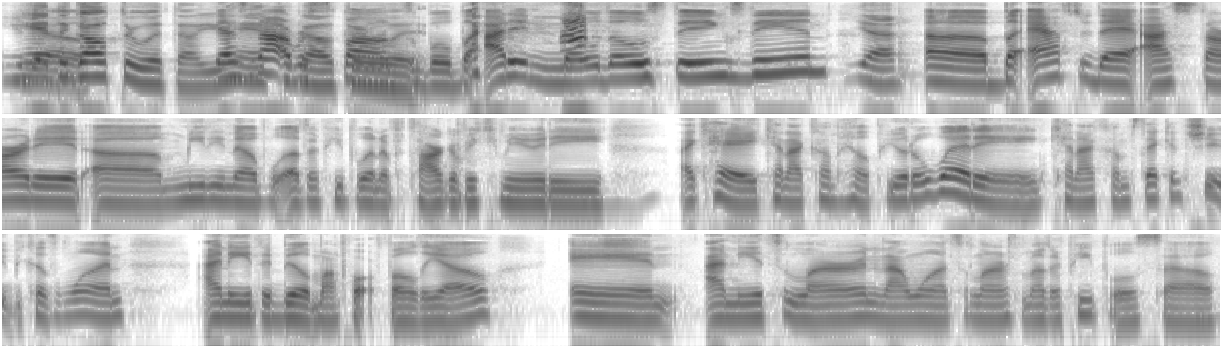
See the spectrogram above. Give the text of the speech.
Yeah. You, had to go through it though. You That's had not to go through it. responsible, but I didn't know those things then. Yeah. Uh, but after that, I started uh, meeting up with other people in the photography community. Like, hey, can I come help you at a wedding? Can I come second shoot? Because one, I need to build my portfolio, and I need to learn, and I wanted to learn from other people. So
